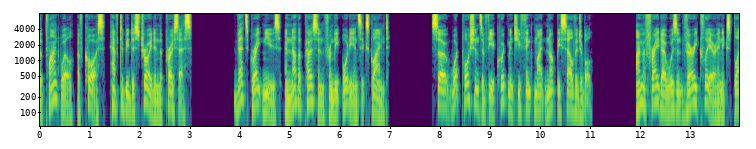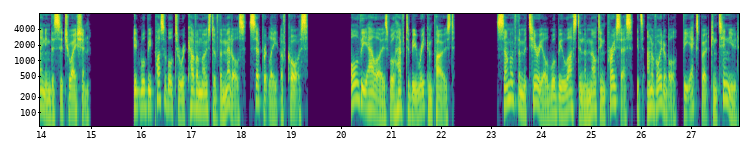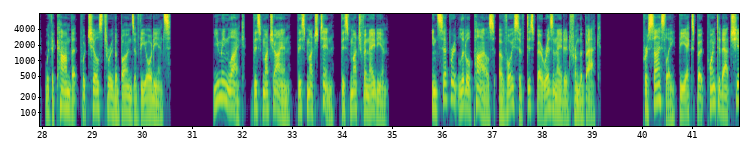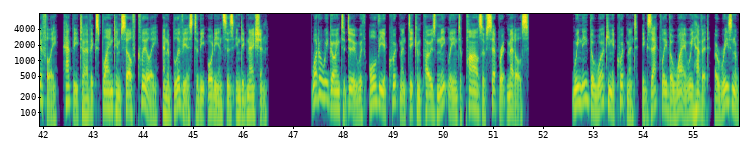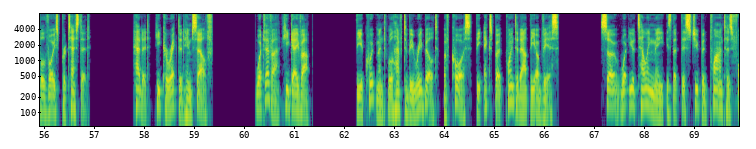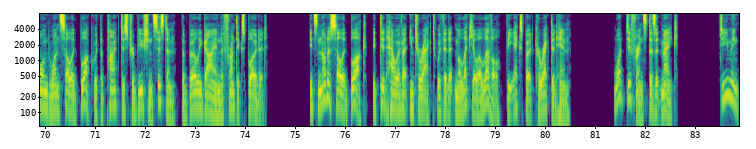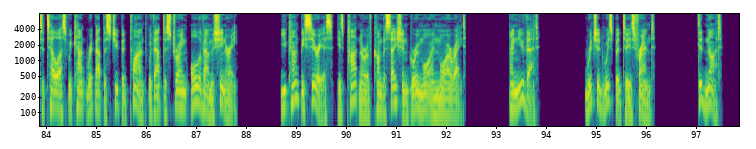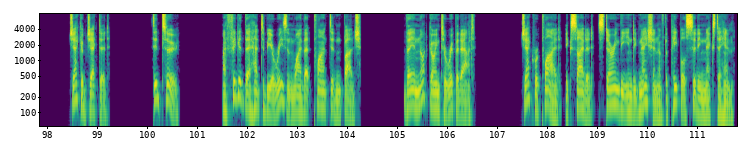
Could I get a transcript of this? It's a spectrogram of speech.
The plant will, of course, have to be destroyed in the process. That's great news, another person from the audience exclaimed. So, what portions of the equipment you think might not be salvageable? I'm afraid I wasn't very clear in explaining the situation. It will be possible to recover most of the metals, separately, of course. All the alloys will have to be recomposed. Some of the material will be lost in the melting process, it's unavoidable, the expert continued, with a calm that put chills through the bones of the audience. You mean like, this much iron, this much tin, this much vanadium? In separate little piles, a voice of despair resonated from the back. Precisely, the expert pointed out cheerfully, happy to have explained himself clearly and oblivious to the audience's indignation. What are we going to do with all the equipment decomposed neatly into piles of separate metals? We need the working equipment exactly the way we have it, a reasonable voice protested. Had it, he corrected himself. Whatever, he gave up. The equipment will have to be rebuilt, of course, the expert pointed out the obvious. So, what you're telling me is that this stupid plant has formed one solid block with the pipe distribution system, the burly guy in the front exploded. It's not a solid block, it did however interact with it at molecular level, the expert corrected him. What difference does it make? Do you mean to tell us we can't rip out the stupid plant without destroying all of our machinery? You can't be serious, his partner of conversation grew more and more irate. I knew that. Richard whispered to his friend. Did not. Jack objected. Did too. I figured there had to be a reason why that plant didn't budge. They are not going to rip it out. Jack replied, excited, stirring the indignation of the people sitting next to him.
